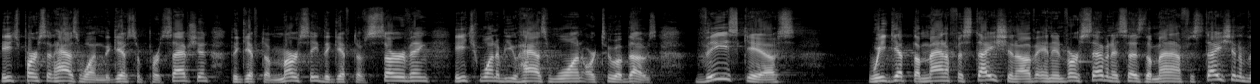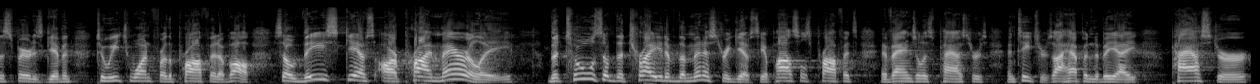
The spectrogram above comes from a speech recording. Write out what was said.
each person has one. The gifts of perception, the gift of mercy, the gift of serving. Each one of you has one or two of those. These gifts we get the manifestation of, and in verse 7 it says, the manifestation of the Spirit is given to each one for the profit of all. So these gifts are primarily the tools of the trade of the ministry gifts the apostles, prophets, evangelists, pastors, and teachers. I happen to be a pastor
